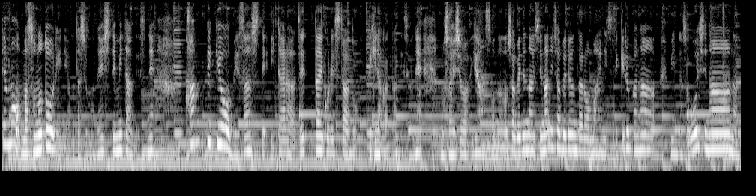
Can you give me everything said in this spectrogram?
でも、まあ、その通りに私もねしてみたんですね。完璧を目指していたら絶対これスタートできなかったんですよね。もう最初はいやそんなの喋れないし何喋るんだろう毎日できるかなみんなすごいしなーなんて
